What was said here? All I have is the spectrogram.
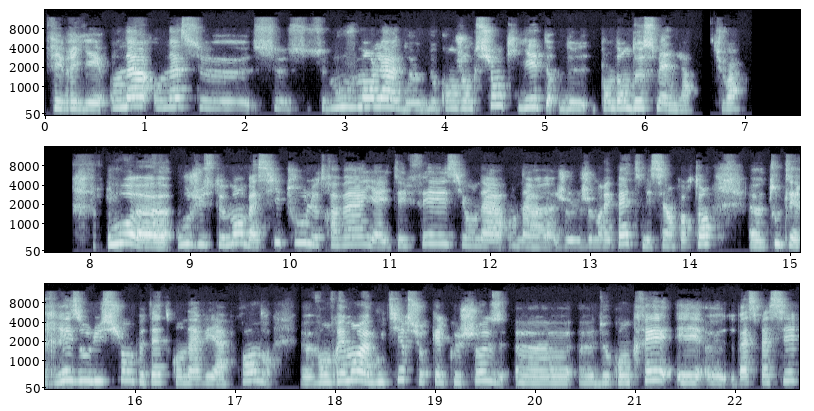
février. On a, on a ce, ce, ce mouvement-là de, de, conjonction qui est de, pendant deux semaines, là, tu vois. Ou, euh, justement, bah, si tout le travail a été fait, si on a, on a je, me répète, mais c'est important, euh, toutes les résolutions peut-être qu'on avait à prendre euh, vont vraiment aboutir sur quelque chose de concret et va se passer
